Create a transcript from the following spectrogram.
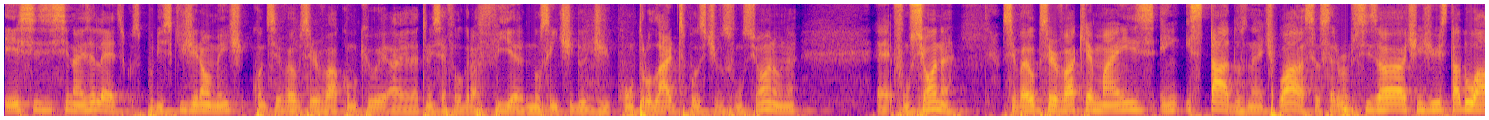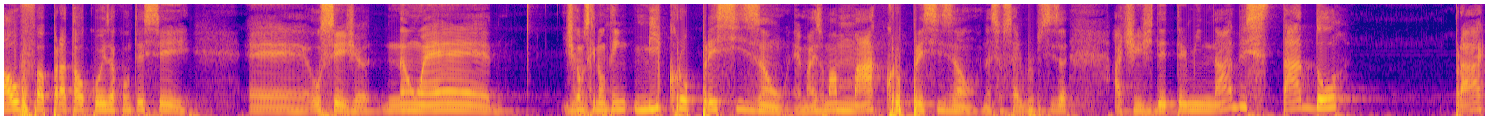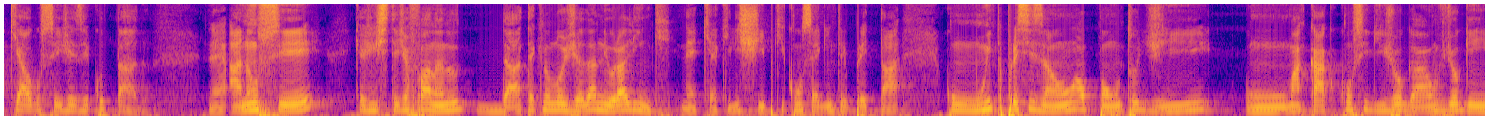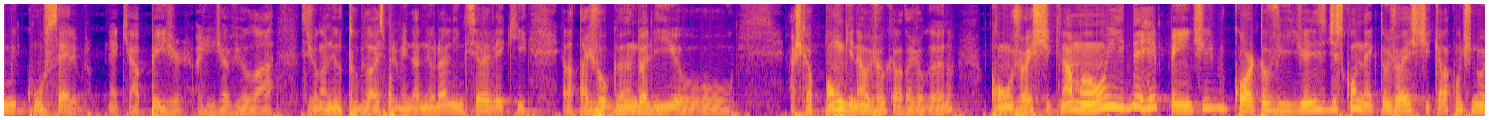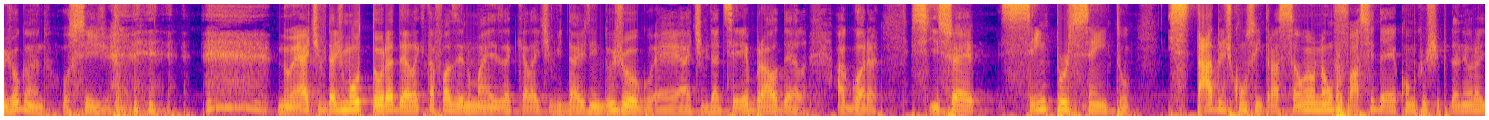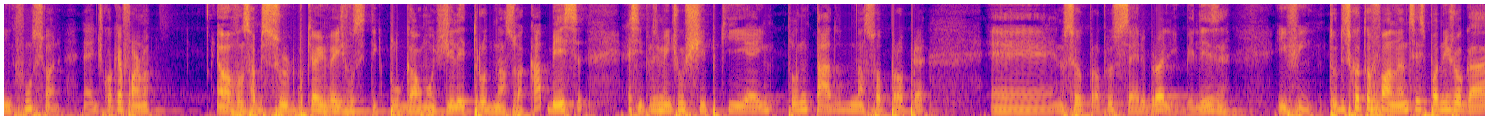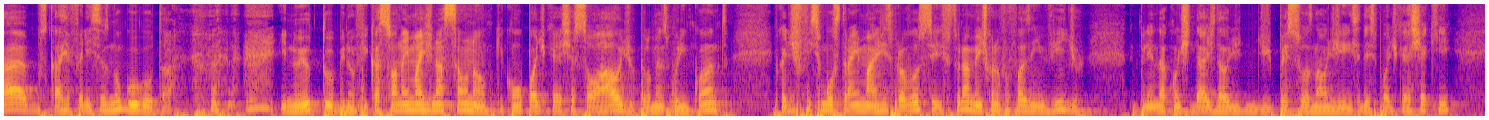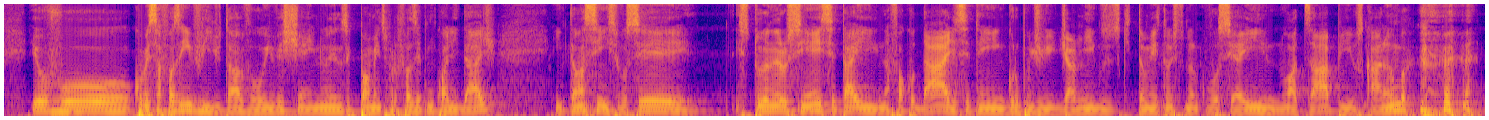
esses sinais elétricos. Por isso que geralmente, quando você vai observar como que a eletroencefalografia, no sentido de controlar dispositivos funcionam, né? É, funciona, você vai observar que é mais em estados, né? Tipo, ah, seu cérebro precisa atingir o estado alfa para tal coisa acontecer. É, ou seja, não é. Digamos que não tem micro precisão, é mais uma macro precisão. Né? Seu cérebro precisa atingir determinado estado para que algo seja executado. Né? A não ser que a gente esteja falando da tecnologia da Neuralink, né? que é aquele chip que consegue interpretar com muita precisão ao ponto de um macaco conseguir jogar um videogame com o cérebro, né, que é a Pager. A gente já viu lá, se jogar no YouTube lá o experimento da Neuralink, você vai ver que ela tá jogando ali o, o acho que é o Pong, né, o jogo que ela tá jogando, com o joystick na mão e de repente corta o vídeo, eles desconectam o joystick, ela continua jogando. Ou seja, não é a atividade motora dela que está fazendo mais aquela atividade dentro do jogo, é a atividade cerebral dela. Agora, se isso é 100% estado de concentração, eu não faço ideia como que o chip da Neuralink funciona. Né? De qualquer forma, é um avanço absurdo, porque ao invés de você ter que plugar um monte de eletrodo na sua cabeça, é simplesmente um chip que é implantado na sua própria, é, no seu próprio cérebro ali, beleza? Enfim, tudo isso que eu tô falando, vocês podem jogar, buscar referências no Google, tá? e no YouTube, não fica só na imaginação não, porque como o podcast é só áudio, pelo menos por enquanto, fica difícil mostrar imagens para vocês. Futuramente, quando eu for fazer em vídeo, dependendo da quantidade de pessoas na audiência desse podcast aqui, eu vou começar a fazer em vídeo, tá? Vou investir aí nos equipamentos para fazer com qualidade. Então, assim, se você estuda neurociência, está aí na faculdade, você tem grupo de, de amigos que também estão estudando com você aí no WhatsApp os caramba.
